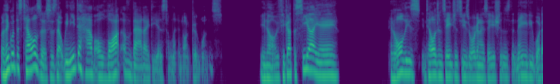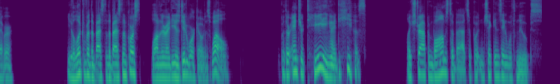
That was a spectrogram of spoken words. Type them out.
But I think what this tells us is that we need to have a lot of bad ideas to land on good ones. You know, if you got the CIA and all these intelligence agencies, organizations, the Navy, whatever, you know, looking for the best of the best. And of course, a lot of their ideas did work out as well. But they're entertaining ideas like strapping bombs to bats or putting chickens in with nukes.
